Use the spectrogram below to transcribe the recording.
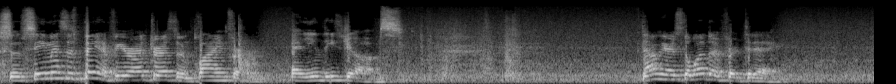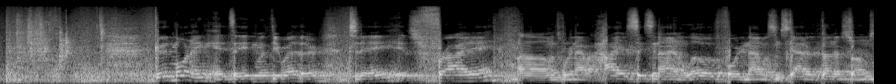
So see Mrs. Payne if you're interested in applying for any of these jobs. Now here's the weather for today. Good morning, it's Aiden with your weather. Today is Friday. Um, we're gonna have a high of 69 and a low of 49 with some scattered thunderstorms,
